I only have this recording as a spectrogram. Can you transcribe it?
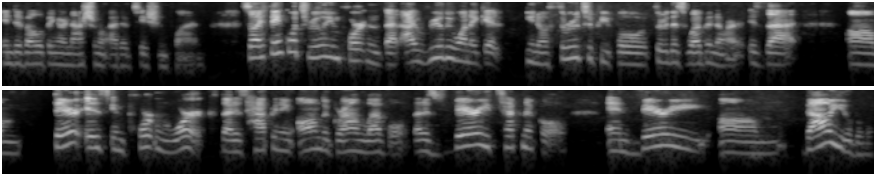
in developing our national adaptation plan. So I think what's really important that I really want to get you know, through to people through this webinar is that um, there is important work that is happening on the ground level that is very technical and very um, valuable.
